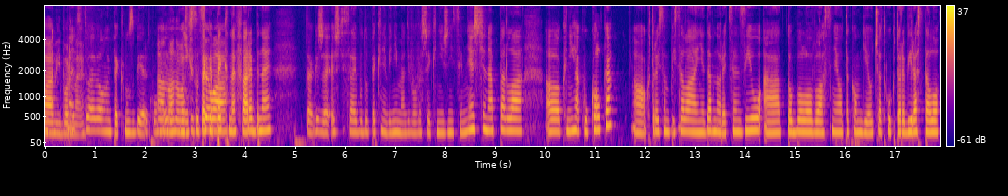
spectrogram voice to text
veľmi výborné. To je veľmi peknú zbierku. Áno, áno, vlastne sú celá... také pekné, farebné, takže ešte sa aj budú pekne vynímať vo vašej knižnici. Mne ešte napadla uh, kniha Kukolka, o ktorej som písala aj nedávno recenziu a to bolo vlastne o takom dievčatku, ktoré vyrastalo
